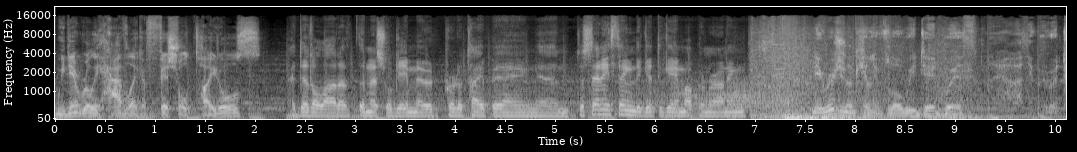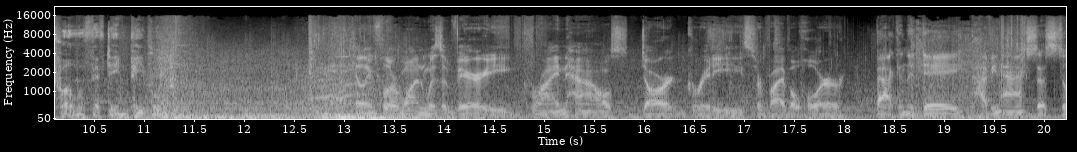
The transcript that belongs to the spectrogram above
We didn't really have like official titles. I did a lot of initial game mode prototyping and just anything to get the game up and running. The original Killing Floor we did with, I think we were 12 or 15 people. Killing Floor 1 was a very grindhouse, dark, gritty survival horror. Back in the day, having access to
